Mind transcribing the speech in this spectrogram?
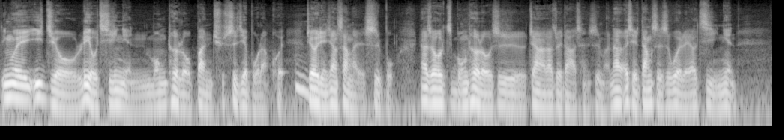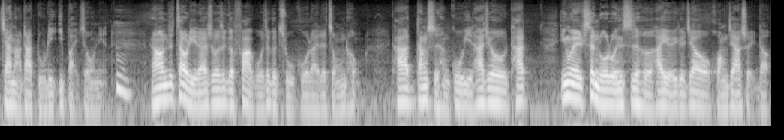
因为一九六七年蒙特楼办去世界博览会，就有点像上海的世博。那时候蒙特楼是加拿大最大的城市嘛，那而且当时是为了要纪念加拿大独立一百周年。嗯，然后照理来说，这个法国这个祖国来的总统，他当时很故意，他就他因为圣罗伦斯河还有一个叫皇家水道，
